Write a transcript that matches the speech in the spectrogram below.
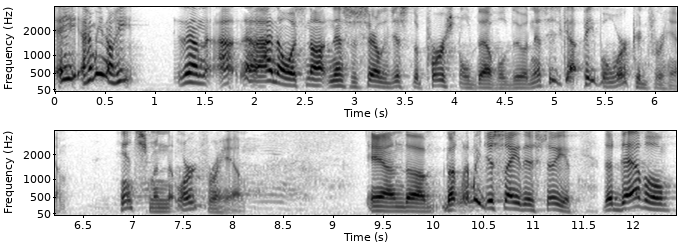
he, I mean, you know, he, then I, I, know it's not necessarily just the personal devil doing this. He's got people working for him, henchmen that work for him. And uh, but let me just say this to you: the devil,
